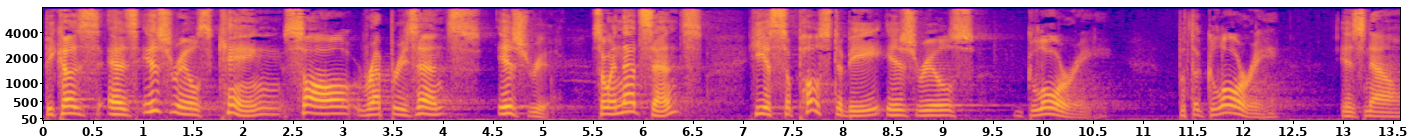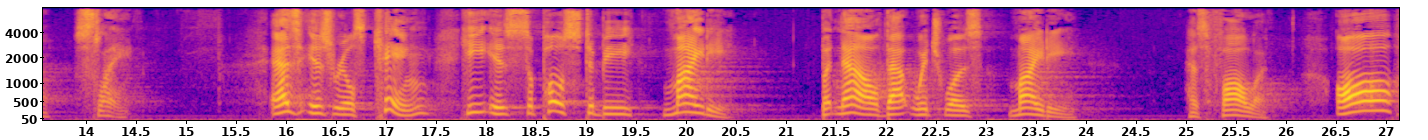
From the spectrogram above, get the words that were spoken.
Because as Israel's king, Saul represents Israel. So, in that sense, he is supposed to be Israel's glory but the glory is now slain. As Israel's king, he is supposed to be mighty, but now that which was mighty has fallen. All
